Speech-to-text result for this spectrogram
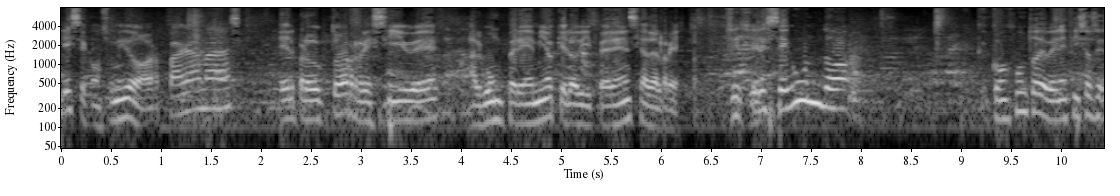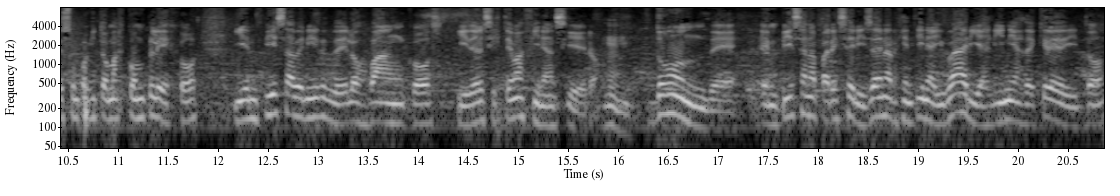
ese consumidor paga más, el productor recibe algún premio que lo diferencia del resto. El segundo conjunto de beneficios es un poquito más complejo y empieza a venir de los bancos y del sistema financiero, Mm. donde empiezan a aparecer, y ya en Argentina hay varias líneas de crédito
